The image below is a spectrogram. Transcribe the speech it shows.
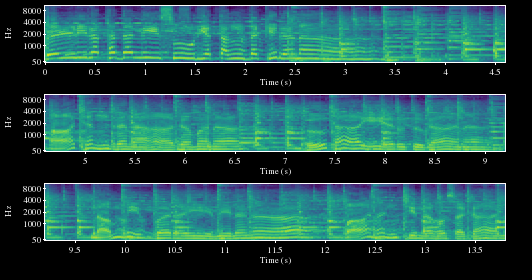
ರಥದಲ್ಲಿ ಸೂರ್ಯ ತಂದ ಕಿರಣ, ಆ ಚಂದ್ರನ ಆಗಮನ, ಭೂತಾಯಿಯ ಋತುಗಾನ, ನಮ್ಮಿಬ್ಬರ ಈ ಮಿಲನ ಬಾನಂಚಿನ ಹೊಸ ಗಾನ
